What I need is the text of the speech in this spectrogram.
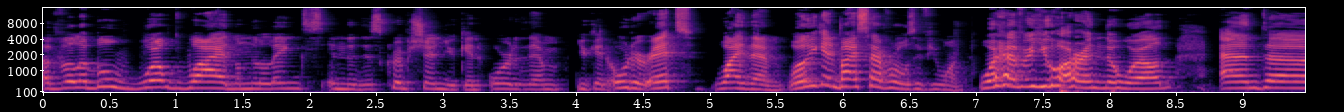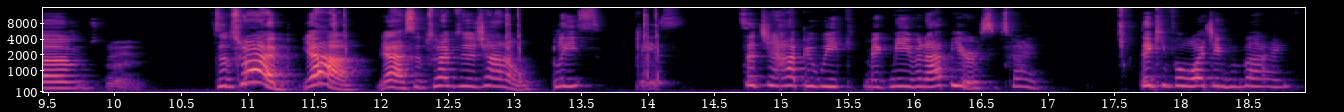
available worldwide on the links in the description. You can order them. You can order it. Why them? Well, you can buy several if you want. Wherever you are in the world. And um, Subscribe. subscribe. Yeah, yeah, subscribe to the channel. Please, please. Such a happy week. Make me even happier. Subscribe. Thank you for watching. Bye-bye.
